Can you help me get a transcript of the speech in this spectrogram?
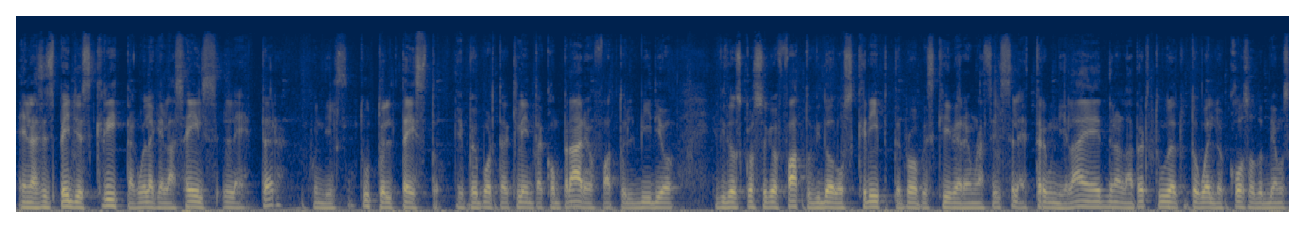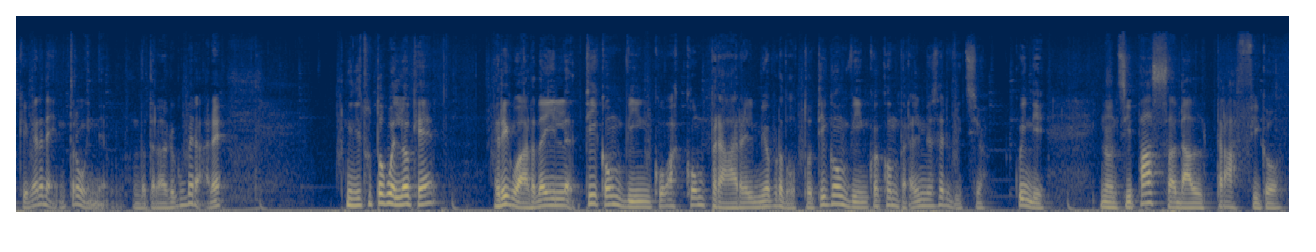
e nella sales page è scritta quella che è la sales letter, quindi il, tutto il testo che poi porta il cliente a comprare. Ho fatto il video, il video scorso che ho fatto, vi do lo script proprio per scrivere una sales letter, quindi la header, l'apertura, tutto quello cosa dobbiamo scrivere dentro, quindi andatela a recuperare. Quindi tutto quello che riguarda il ti convinco a comprare il mio prodotto, ti convinco a comprare il mio servizio. Quindi non si passa dal traffico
